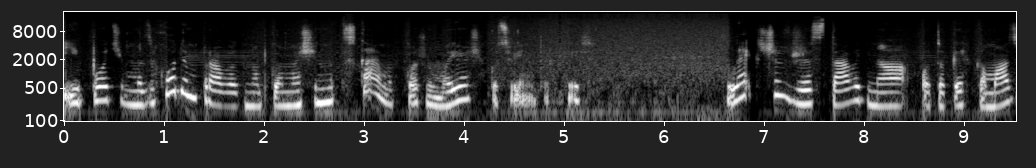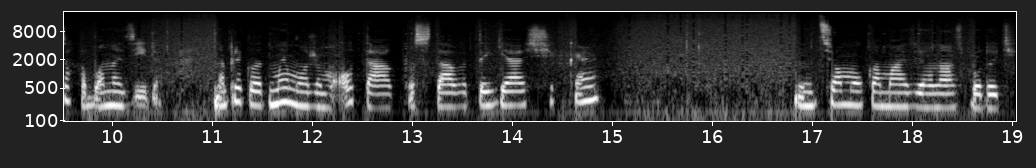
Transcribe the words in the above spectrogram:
І потім ми заходимо правою кнопкою миші, натискаємо в кожному ящику свій інтерфейс. Легше вже ставить на отаких КАМАЗах або на зілі. Наприклад, ми можемо отак поставити ящики. На цьому КАМАЗі у нас будуть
